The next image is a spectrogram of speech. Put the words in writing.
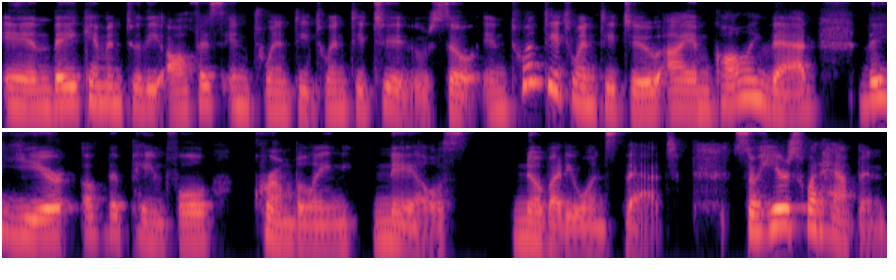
and they came into the office in 2022. So in 2022, I am calling that the year of the painful crumbling nails. Nobody wants that. So here's what happened.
